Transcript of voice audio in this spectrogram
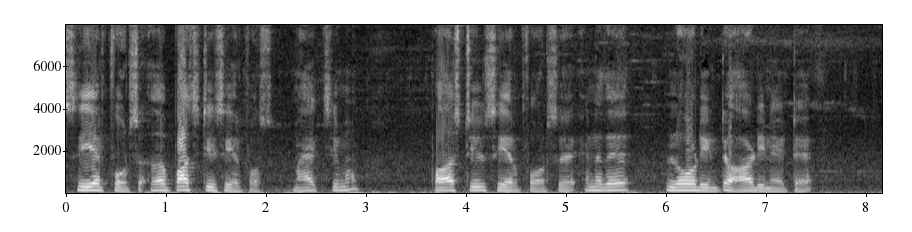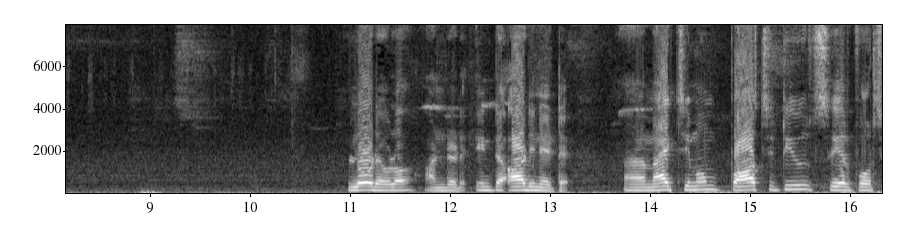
சியர் ஃபோர்ஸ் அதாவது positive shear force maximum positive shear force என்னது? லோடு இன்ட்டு ஆர்டினேட்டு லோடு எவ்வளோ? Hundred into ordinate maximum positive shear force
